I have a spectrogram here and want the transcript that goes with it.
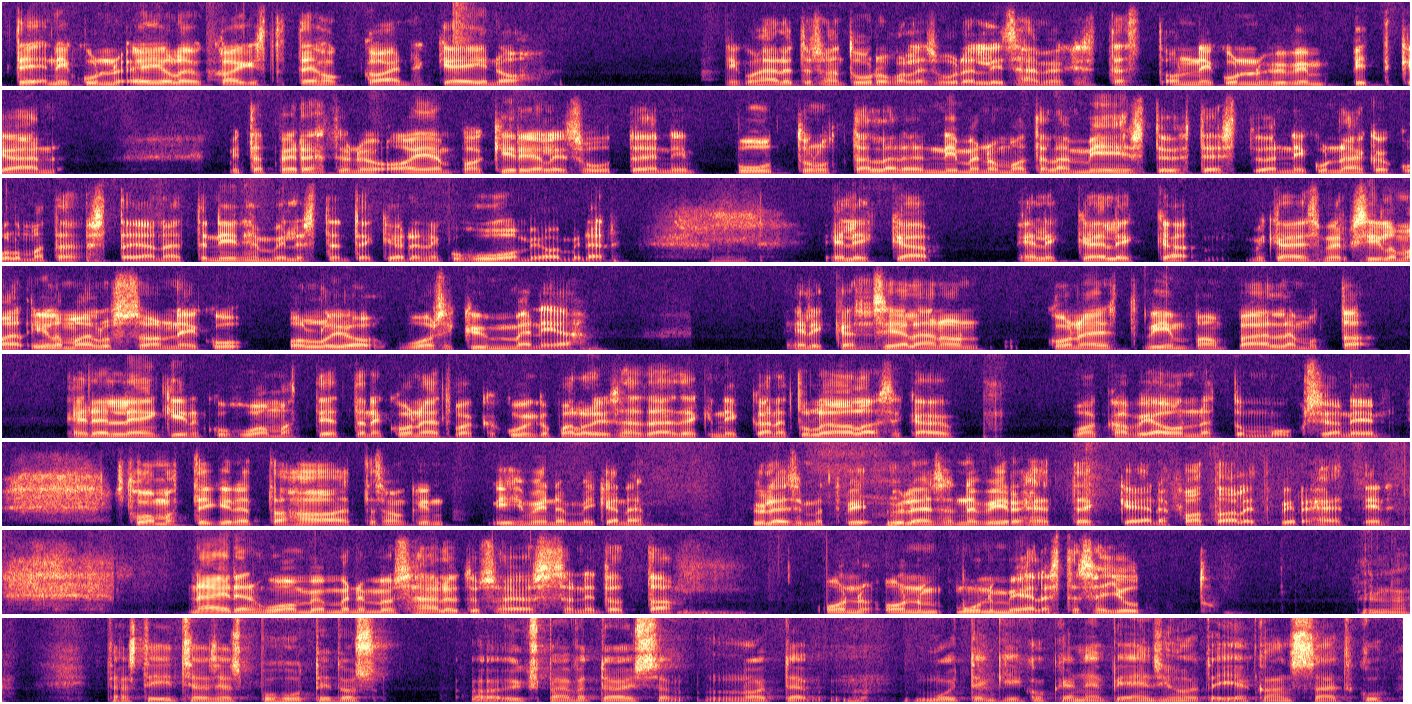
te, niin kun ei ole kaikista tehokkain keino niin kun hälytysajan turvallisuuden lisäämiseksi. Tästä on niin kun hyvin pitkään, mitä perehtynyt aiempaa kirjallisuuteen, niin puuttunut tällainen nimenomaan tällainen miehistöyhteistyön niin näkökulma tästä ja näiden inhimillisten tekijöiden niin huomioiminen. Mm. Eli mikä esimerkiksi ilma, ilmailussa on niin ollut jo vuosikymmeniä. Eli siellähän on koneet vimpan päälle, mutta edelleenkin, kun huomattiin, että ne koneet, vaikka kuinka paljon lisätään tekniikkaa, ne tulee alas ja käy vakavia onnettomuuksia, niin sitten huomattiinkin, että ahaa, että se onkin ihminen, mikä ne yleisimmät, yleensä ne virheet tekee, ne fataalit virheet, niin näiden huomioiminen myös hälytysajassa niin tota, on, on mun mielestä se juttu. Kyllä. Tästä itse asiassa puhuttiin tuossa yksi päivä töissä noiden muidenkin kokeneempien ensihoitajien kanssa, että kun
